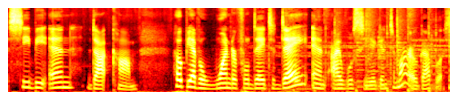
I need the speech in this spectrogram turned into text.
cbn.com. Hope you have a wonderful day today, and I will see you again tomorrow. God bless.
